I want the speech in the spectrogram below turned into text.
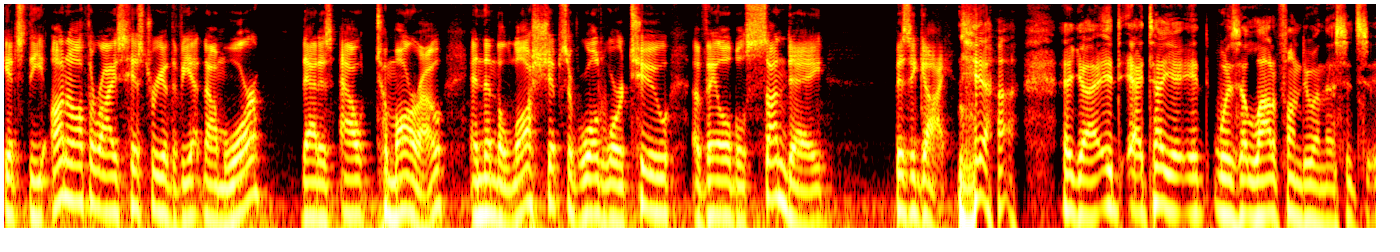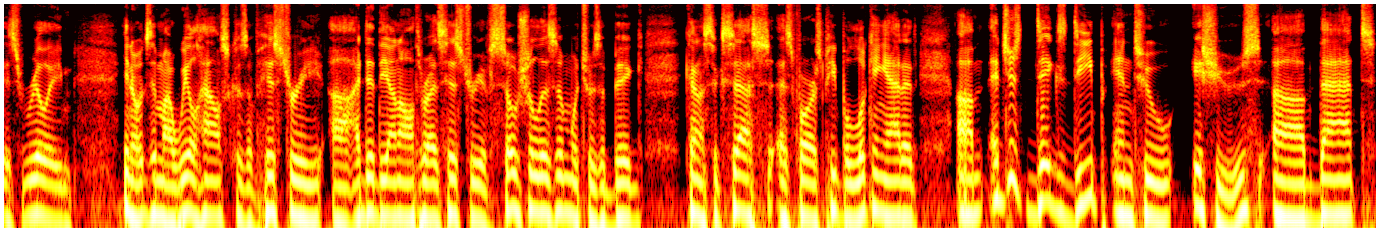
It's the unauthorized history of the Vietnam War. That is out tomorrow. And then the Lost Ships of World War II, available Sunday. Busy guy. Yeah. Hey, guy. It, I tell you, it was a lot of fun doing this. It's it's really, you know, it's in my wheelhouse because of history. Uh, I did the unauthorized history of socialism, which was a big kind of success as far as people looking at it. Um, it just digs deep into issues uh, that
